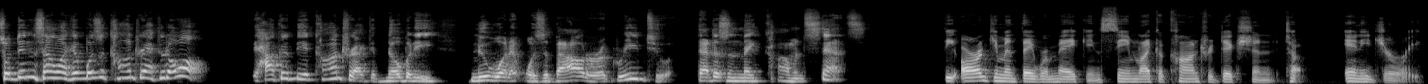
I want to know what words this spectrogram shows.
So it didn't sound like it was a contract at all. How could it be a contract if nobody knew what it was about or agreed to it? That doesn't make common sense. The argument they were making seemed like a contradiction to any jury.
